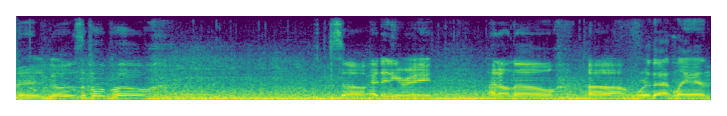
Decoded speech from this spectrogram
There goes the popo. So at any rate, I don't know uh, where that lands.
